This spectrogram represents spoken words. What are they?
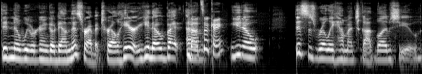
didn't know we were going to go down this rabbit trail here, you know, but um, that's okay. You know, this is really how much God loves you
